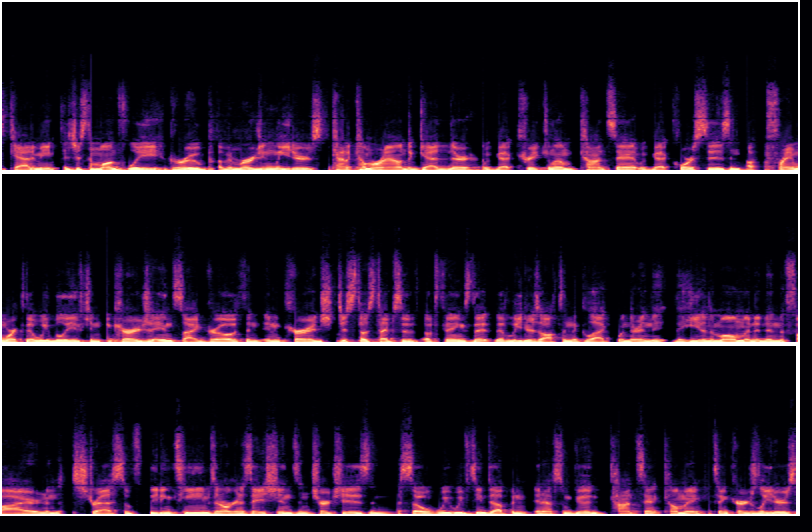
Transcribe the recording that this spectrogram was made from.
Academy is just a monthly group of emerging leaders kind of come around together. We've got curriculum, content, we've got courses, and a framework that we believe can encourage the inside growth and, and encourage just those types of, of things that, that leaders often neglect when they're in the, the heat of the moment and in the fire and in the stress of leading teams and organizations and churches. And so we, we've teamed up and, and have some good content coming to encourage leaders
